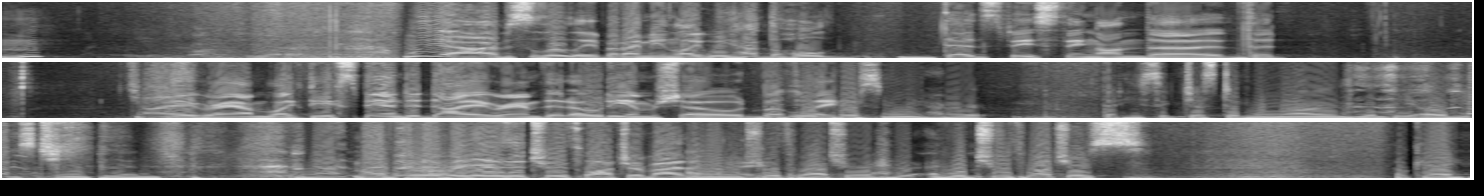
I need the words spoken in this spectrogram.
Hmm? Well, yeah, absolutely. But I mean, like, we had the whole Dead Space thing on the the diagram, like the expanded diagram that Odium showed. I But feel like, personally hurt that he suggested Renarin would be Odium's champion. Not my friend girl. over here is a truth watcher, by the I way. am a truth watcher. Who truth watchers? Okay.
